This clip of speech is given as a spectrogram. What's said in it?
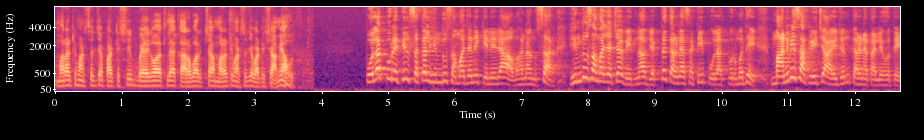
मराठी माणसाच्या पाठीशी बेळगावातल्या कारवारच्या मराठी माणसाच्या पाठीशी आम्ही आहोत. पोलादपूर येथील सकल हिंदू समाजाने केलेल्या आवाहनानुसार हिंदू समाजाच्या वेदना व्यक्त करण्यासाठी पोलादपूरमध्ये मानवी साखळीचे आयोजन करण्यात आले होते.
